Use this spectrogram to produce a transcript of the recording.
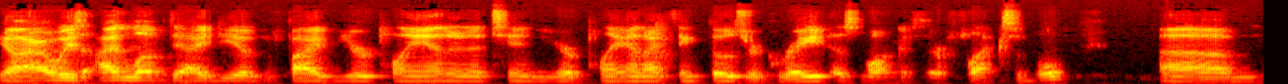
you know i always i love the idea of a five year plan and a 10 year plan. I think those are great as long as they're flexible. Um,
